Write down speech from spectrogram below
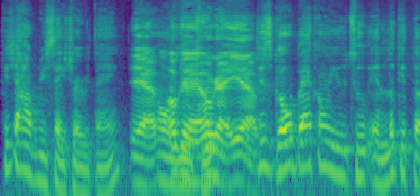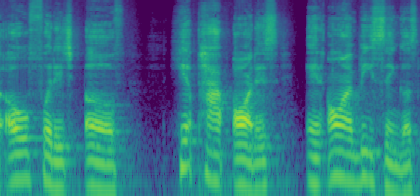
Cause y'all research everything. Yeah, okay, YouTube. okay, yeah. Just go back on YouTube and look at the old footage of hip hop artists and R and B singers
